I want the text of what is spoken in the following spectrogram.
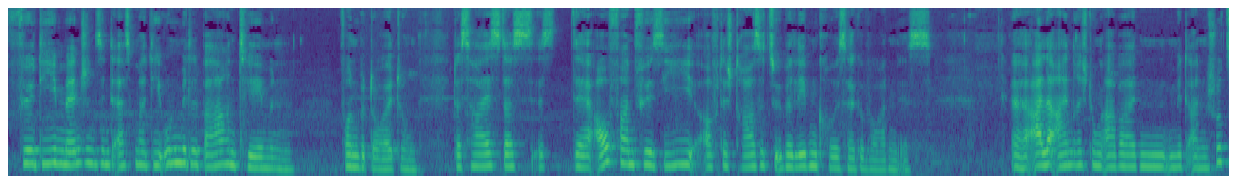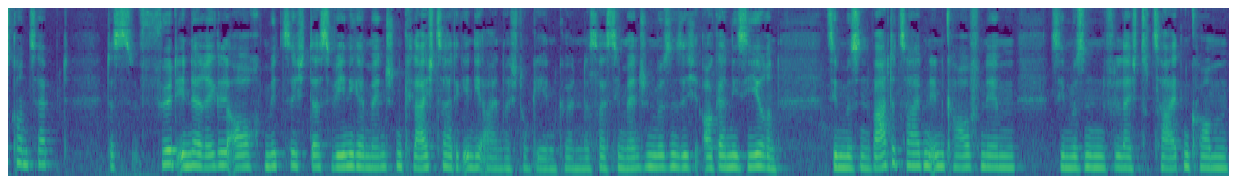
für die Menschen sind erstmal die unmittelbaren Themen von Bedeutung. Das heißt, dass der Aufwand für sie auf der Straße zu überleben größer geworden ist. Äh, alle Einrichtungen arbeiten mit einem Schutzkonzept. Das führt in der Regel auch mit sich, dass weniger Menschen gleichzeitig in die Einrichtung gehen können. Das heißt, die Menschen müssen sich organisieren. Sie müssen Wartezeiten in Kauf nehmen. Sie müssen vielleicht zu Zeiten kommen,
